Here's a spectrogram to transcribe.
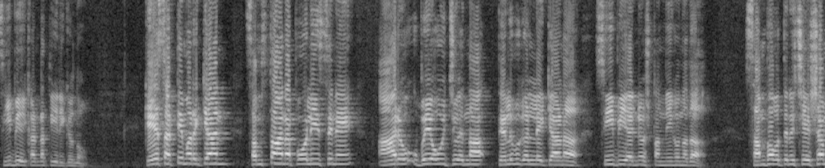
സി ബി ഐ കണ്ടെത്തിയിരിക്കുന്നു. കേസ് അട്ടിമറിക്കാൻ സംസ്ഥാന പോലീസിനെ ആരോ ഉപയോഗിച്ചു എന്ന തെളിവുകളിലേക്കാണ് സി ബി ഐ അന്വേഷണം നീങ്ങുന്നത്. സംഭവത്തിന് ശേഷം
